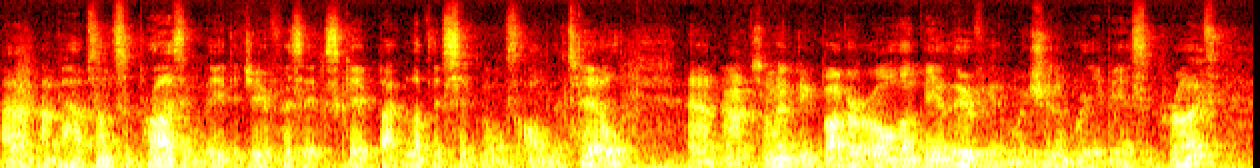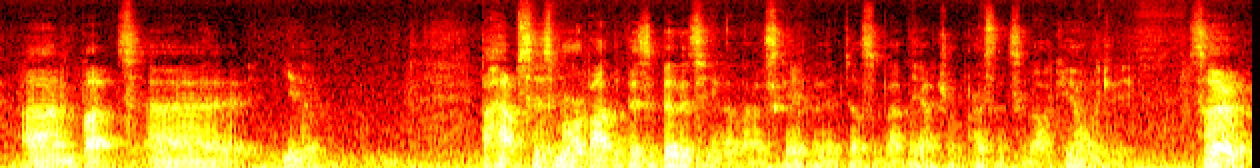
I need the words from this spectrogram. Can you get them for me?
Um, and perhaps unsurprisingly, the geophysics gave back lovely signals on the till and absolutely bugger all on the alluvium, which shouldn't really be a surprise. Um, but, uh, you know, perhaps there's more about the visibility in the landscape than it does about the actual presence of archaeology. So,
